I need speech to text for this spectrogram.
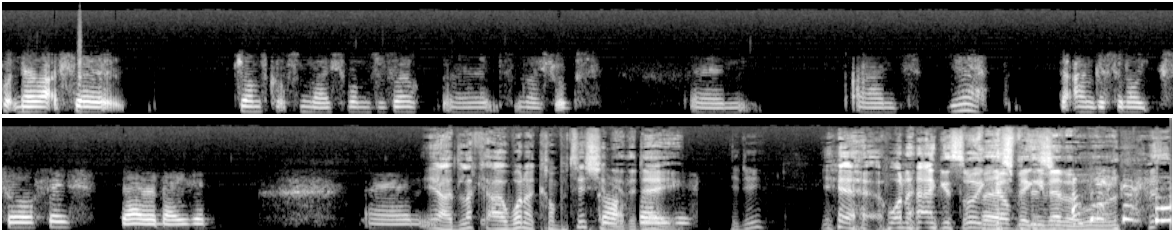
But no, that's uh, John's got some nice ones as well, um, some nice rubs, um, and yeah, the Angus and Oink sauces, they're amazing. Um, Yeah, I'd look, I won a competition the other day. those- You do? Yeah, I won an Angus Oink First thing you've competition. ever Oh, worn. yes, I saw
